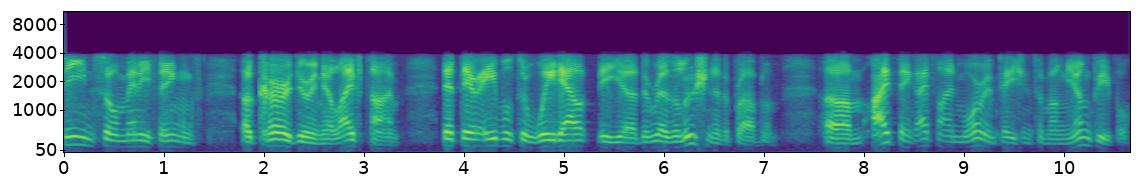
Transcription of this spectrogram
seen so many things occur during their lifetime that they're able to wait out the uh, the resolution of the problem. Um, I think I find more impatience among young people.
